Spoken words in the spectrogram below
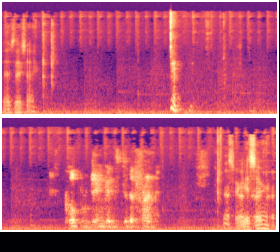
as they say. Corporal Jenkins to the front. Sir, yes, sir.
